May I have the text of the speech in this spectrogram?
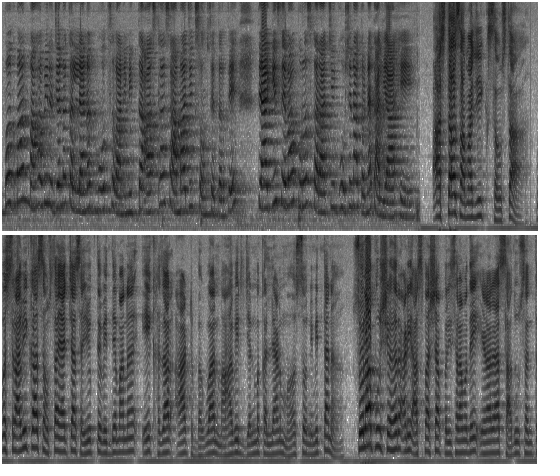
भगवान महावीर जनकल्याणक महोत्सवानिमित्त आस्था सामाजिक संस्थेतर्फे त्यागी सेवा पुरस्काराची घोषणा करण्यात आली आहे. आस्था सामाजिक संस्था व श्राविका संस्था यांच्या संयुक्त विद्यमानं एक हजार आठ भगवान महावीर जन्मकल्याण महोत्सव निमित्तानं सोलापूर शहर आणि आसपासच्या परिसरामध्ये येणाऱ्या साधू संत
